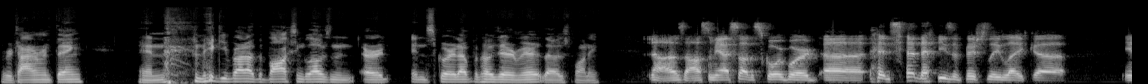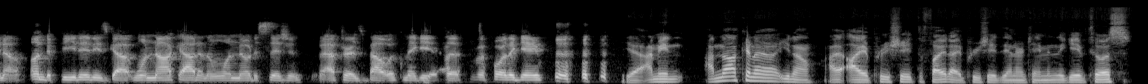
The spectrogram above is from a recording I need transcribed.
retirement thing, and Miggy brought out the boxing gloves and or and squared up with Jose Ramirez. That was funny. No, that was awesome. Yeah, I saw the scoreboard. Uh, said that he's officially like uh, you know, undefeated. He's got one knockout and then one no decision after his bout with Miggy at the before the game. yeah, I mean, I'm not gonna, you know, I, I appreciate the fight. I appreciate the entertainment they gave to us.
